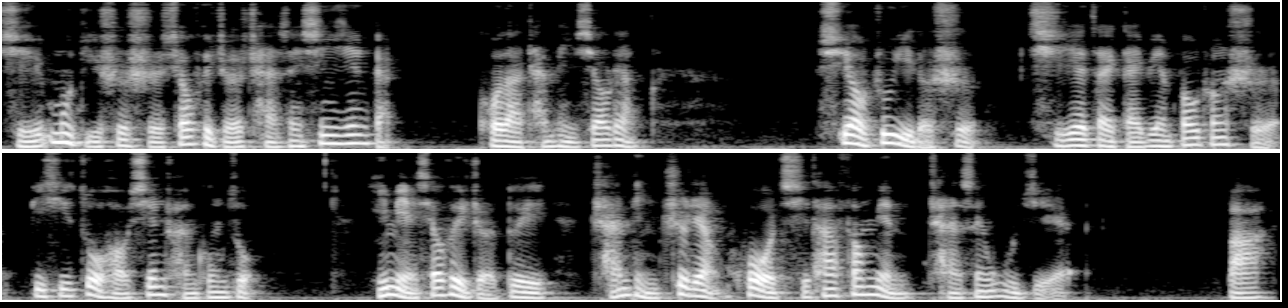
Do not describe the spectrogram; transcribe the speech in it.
其目的是使消费者产生新鲜感，扩大产品销量。需要注意的是，企业在改变包装时必须做好宣传工作，以免消费者对产品质量或其他方面产生误解。八、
